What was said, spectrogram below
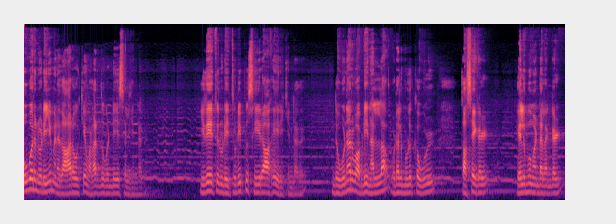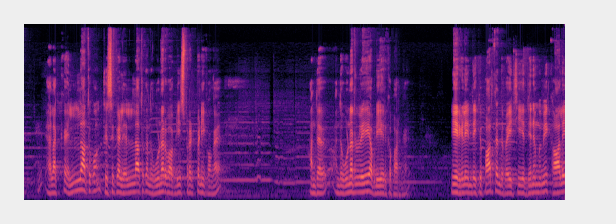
ஒவ்வொரு நொடியும் எனது ஆரோக்கியம் வளர்ந்து கொண்டே செல்கின்றது. இதயத்தினுடைய துடிப்பு சீராக இருக்கின்றது. இந்த உணர்வு அப்படி நல்லா உடல் முழுக்க உள் தசைகள் எலும்பு மண்டலங்கள் இலக்க எல்லாத்துக்கும் திசுக்கள் எல்லாத்துக்கும் அந்த உணர்வை அப்படியே ஸ்ப்ரெட் பண்ணிக்கோங்க. அந்த அந்த உணர்வுலேயே அப்படியே இருக்க பாருங்கள் நேர்களை இன்றைக்கு பார்த்த அந்த பயிற்சியை தினமுமே காலை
